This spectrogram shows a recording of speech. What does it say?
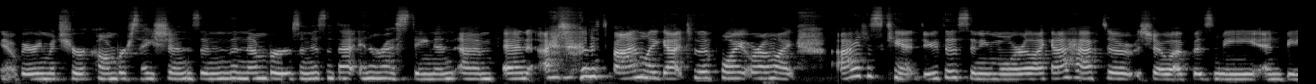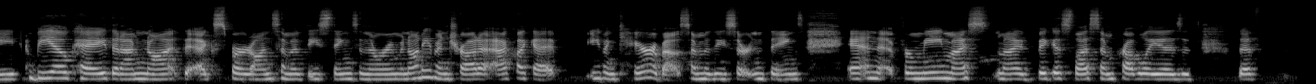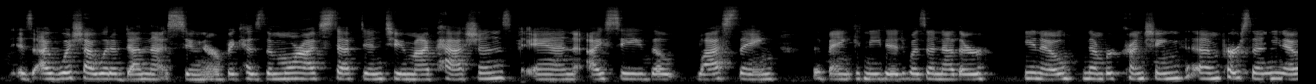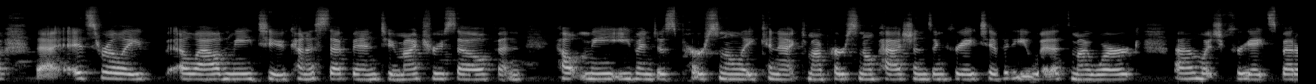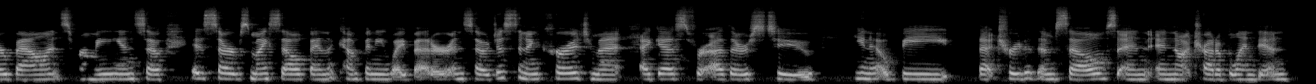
you know very mature conversations and the numbers and isn't that interesting? And um and I just finally got to the point where I'm like I just can't do this anymore. Like I have to show up as me and be be okay that I'm not the expert on some of these things in the room and not even try to act like I even care about some of these certain things. And for me my my biggest lesson probably is, is the is I wish I would have done that sooner because the more I've stepped into my passions and I see the last thing the bank needed was another you know number crunching um, person you know that it's really allowed me to kind of step into my true self and help me even just personally connect my personal passions and creativity with my work, um, which creates better balance for me. And so it serves myself and the company way better. And so just an encouragement, I guess, for others to, you know, be that true to themselves and, and not try to blend in.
